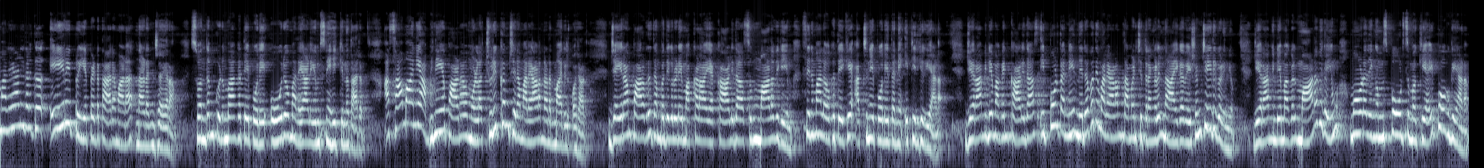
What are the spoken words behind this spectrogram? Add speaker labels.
Speaker 1: മലയാളികൾക്ക് ഏറെ പ്രിയപ്പെട്ട താരമാണ് നടൻ ജയറാം. സ്വന്തം കുടുംബാംഗത്തെ പോലെ ഓരോ മലയാളിയും സ്നേഹിക്കുന്ന താരം. അസാമാന്യ അഭിനയ പാഠവുമുള്ള ചുരുക്കം ചില മലയാള നടന്മാരിൽ ഒരാൾ. ജയറാം പാർവതി ദമ്പതികളുടെ മക്കളായ കാളിദാസും മാളവികയും സിനിമാ ലോകത്തേക്ക് അച്ഛനെ പോലെ തന്നെ എത്തിയിരിക്കുകയാണ്. ജയറാമിന്റെ മകൻ കാളിദാസ് ഇപ്പോൾ തന്നെ നിരവധി മലയാളം തമിഴ് ചിത്രങ്ങളിൽ നായകവേഷം ചെയ്തു കഴിഞ്ഞു. ജയറാമിന്റെ മകൾ മാളവികയും മോഡലിംഗും സ്പോർട്സും ഒക്കെയായി പോവുകയാണ്.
